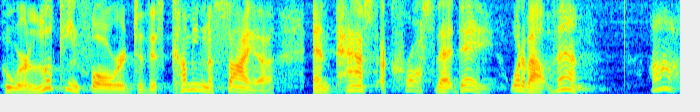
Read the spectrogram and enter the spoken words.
who were looking forward to this coming Messiah and passed across that day? What about them? Ah,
